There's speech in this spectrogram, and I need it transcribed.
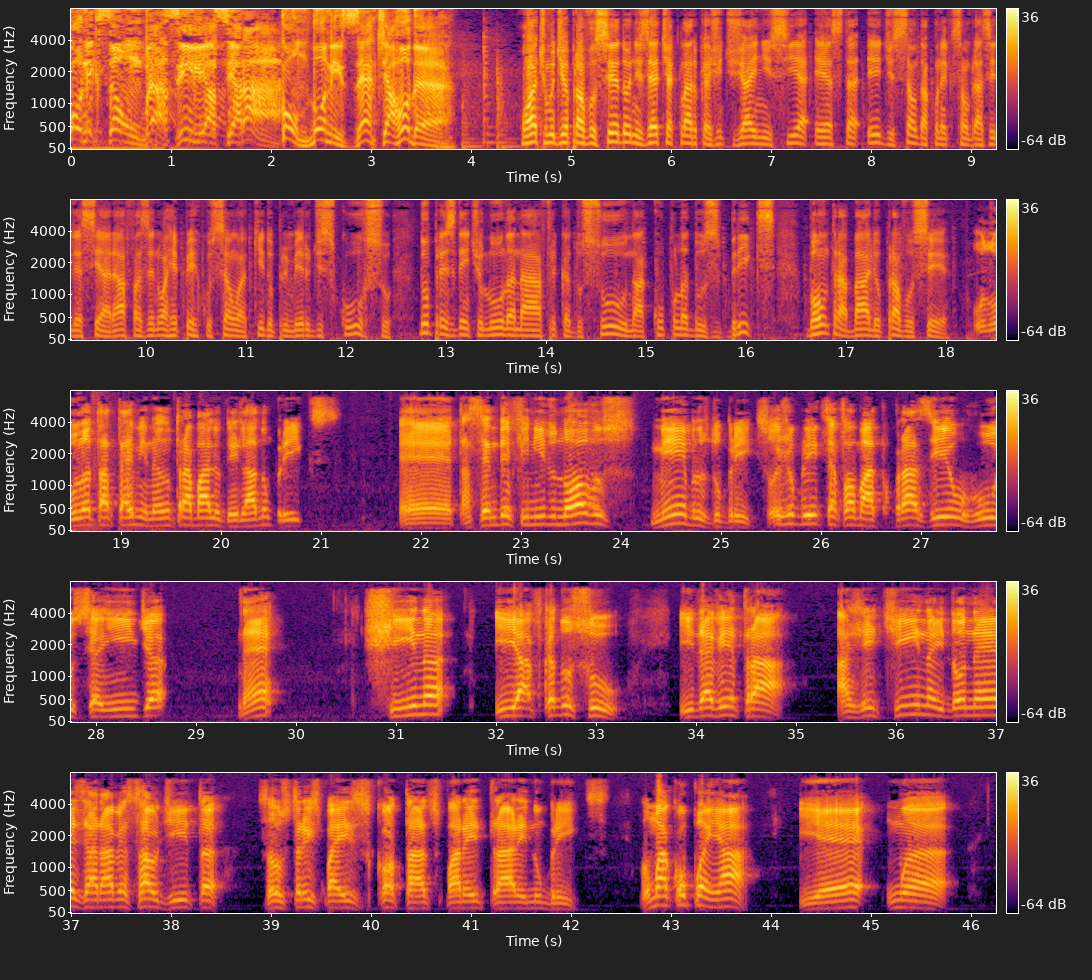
Conexão Brasília-Ceará, com Donizete Arruda. Ótimo dia para você, Donizete. É claro que a gente já inicia esta edição da Conexão Brasília-Ceará, fazendo uma repercussão aqui do primeiro discurso do presidente Lula na África do Sul, na cúpula dos BRICS. Bom trabalho para você. O Lula está terminando o trabalho dele lá no BRICS. Está é, tá sendo definido novos membros do BRICS. Hoje o BRICS é formado por Brasil, Rússia, Índia, né? China e África do Sul. E deve entrar Argentina, Indonésia, Arábia Saudita, são os três países cotados para entrarem no BRICS. Vamos acompanhar, e é uma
